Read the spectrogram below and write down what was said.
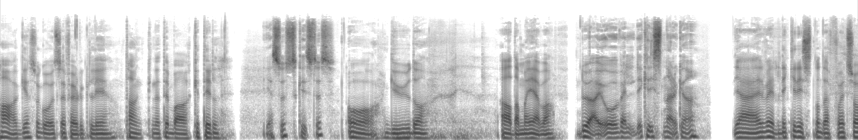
hage, så går jo selvfølgelig tankene tilbake til Jesus Kristus. Å, Gud og Adam og Eva. Du er jo veldig kristen, er du ikke det? Jeg er veldig kristen, og derfor så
